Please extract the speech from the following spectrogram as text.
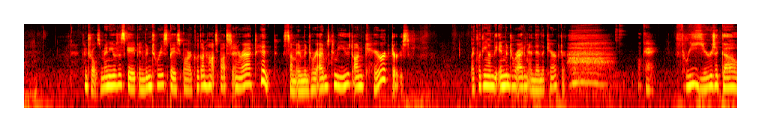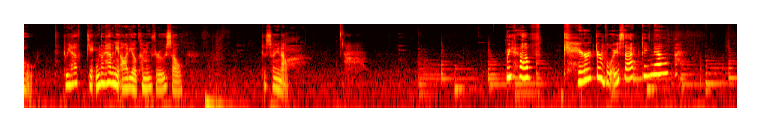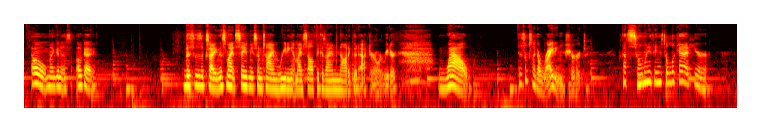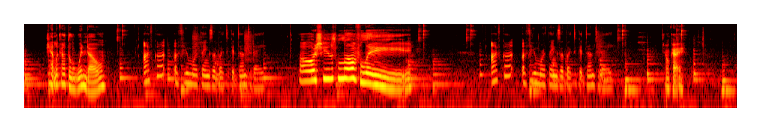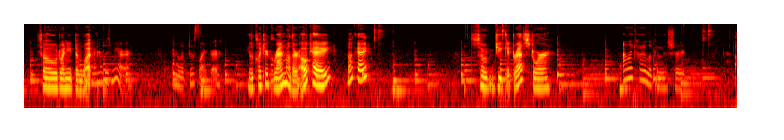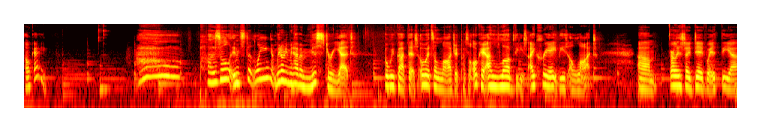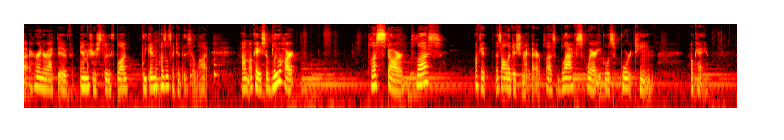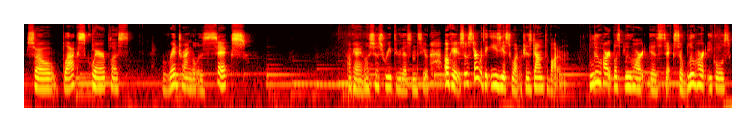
Controls. Menus escape, inventory spacebar, click on hotspots to interact. Hint, some inventory items can be used on characters. By clicking on the inventory item and then the character. okay. Three years ago. Do we have? We don't have any audio coming through, so just so you know. We have character voice acting now? Oh my goodness. Okay. This is exciting. This might save me some time reading it myself because I am not a good actor or reader. Wow. This looks like a writing shirt. We've got so many things to look at here. Can't look out the window. I've got a few more things I'd like to get done today. Oh, she's lovely. I've got a few more things I'd like to get done today. Okay. So, do I need to what? Grandmother's mirror. I look just like her. You look like your grandmother. Okay. Okay. So, do you get dressed or? I like how I look in this shirt. Okay. Oh, puzzle instantly? We don't even have a mystery yet. But we've got this. Oh, it's a logic puzzle. Okay, I love these. I create these a lot. Um, or at least I did with the uh, her interactive amateur sleuth blog weekend puzzles. I did these a lot. Um, okay, so blue heart plus star plus okay, that's all addition right there. Plus black square equals 14. Okay, so black square plus red triangle is 6. Okay, let's just read through this and see. Okay, so start with the easiest one, which is down at the bottom. Blue heart plus blue heart is 6. So blue heart equals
